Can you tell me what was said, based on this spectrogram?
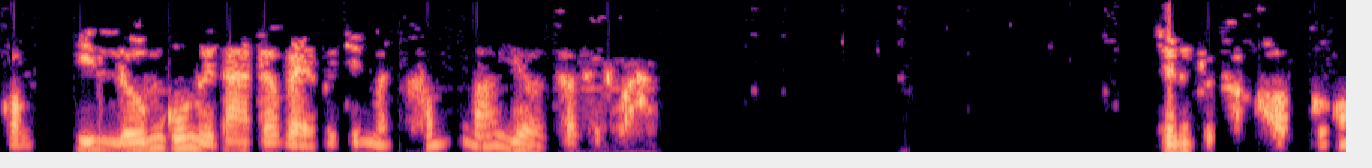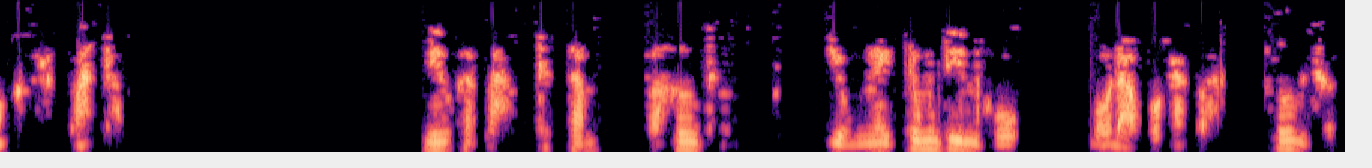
Còn chỉ lượm của người ta trở về với chính mình không bao giờ có kết quả. Cho nên việc học hồn của con người là quan trọng. Nếu các bạn thức tâm và hương thượng dùng ngay trung tim của bộ đầu của các bạn hương thượng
